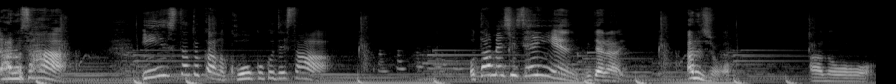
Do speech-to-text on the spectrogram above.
あのさ、インスタとかの広告でさ、お試し1000円みたいな、あるでしょ？あの、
